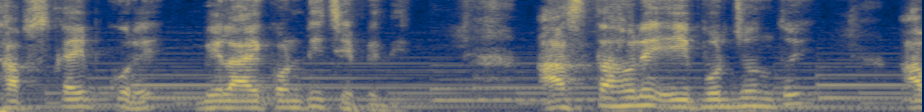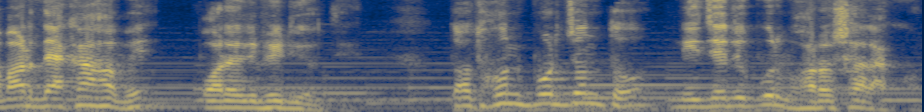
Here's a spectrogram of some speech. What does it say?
সাবস্ক্রাইব করে বেল আইকনটি চেপে দিন। আজ তাহলে এই পর্যন্তই। আবার দেখা হবে পরের ভিডিওতে। ততক্ষণ পর্যন্ত নিজের উপর ভরসা রাখুন।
